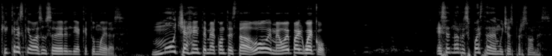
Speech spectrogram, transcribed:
¿qué crees que va a suceder el día que tú mueras? Mucha gente me ha contestado, uy, me voy para el hueco. Esa es la respuesta de muchas personas.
